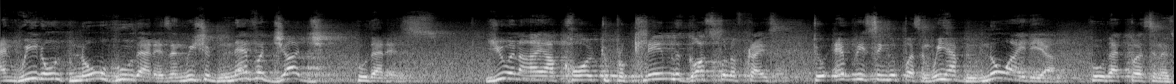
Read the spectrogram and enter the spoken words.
And we don't know who that is, and we should never judge who that is. You and I are called to proclaim the gospel of Christ to every single person. We have no idea who that person is,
